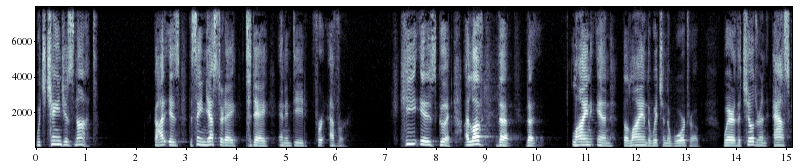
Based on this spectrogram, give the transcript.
which changes not. God is the same yesterday, today, and indeed forever. He is good. I love the, the line in The Lion, the Witch, and the Wardrobe, where the children ask,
